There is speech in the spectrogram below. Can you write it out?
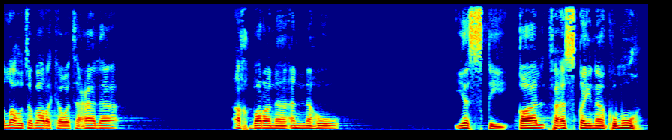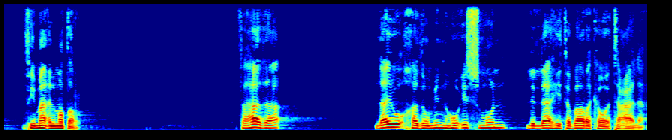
الله تبارك وتعالى أخبرنا أنه يسقي. قال فأسقيناكموه في ماء المطر. فهذا لا يؤخذ منه اسم لله تبارك وتعالى.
